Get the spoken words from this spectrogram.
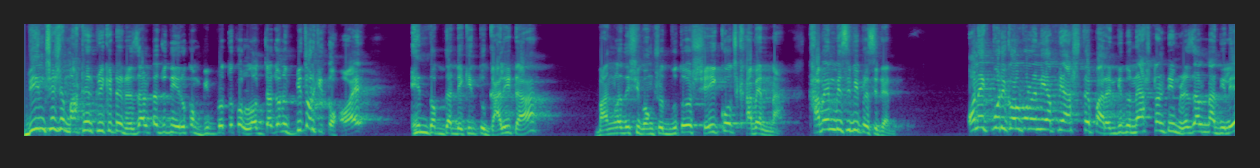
দিন শেষে মাঠের ক্রিকেটের রেজাল্টটা যদি এরকম বিব্রতকর, লজ্জাজনক, বিতর্কিত হয় এন্ড অব দ্য ডে কিন্তু গালিটা বাংলাদেশি বংশোদ্ভূত সেই কোচ খাবেন না। খাবেন বিসিবি প্রেসিডেন্ট অনেক পরিকল্পনা নিয়ে আপনি আসতে পারেন, কিন্তু ন্যাশনাল টিম রেজাল্ট না দিলে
